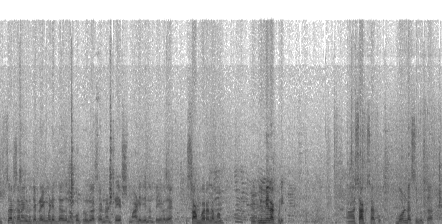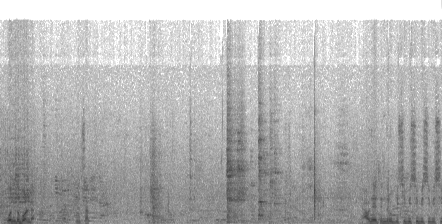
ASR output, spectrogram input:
ಉಪ್ಸಾರು ಚೆನ್ನಾಗಿರುತ್ತೆ ಟ್ರೈ ಮಾಡಿದ್ದೆ ಅದನ್ನು ಕೊಟ್ಟರು ಇಲ್ಲ ಸರ್ ನಾನು ಟೇಸ್ಟ್ ಮಾಡಿದ್ದೀನಿ ಅಂತ ಹೇಳಿದೆ. ಸಾಂಬಾರಲ್ಲ ಮ್ಯಾಮ್ ಇಲ್ಲಿ ಮೇಲೆ ಹಾಕ್ಬಿಡಿ. ಸಾಕು ಸಾಕು. ಬೋಂಡ ಸಿಗುತ್ತಾ? ಒಂದು ಬೋಂಡ. ಹ್ಞೂ ಸಾಕು. ಯಾವುದೇ ತಿಂದರೂ ಬಿಸಿ ಬಿಸಿ ಬಿಸಿ ಬಿಸಿ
